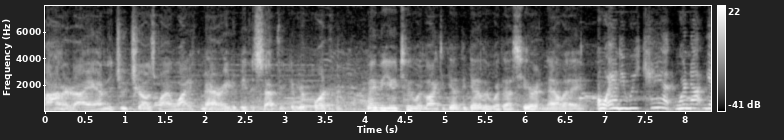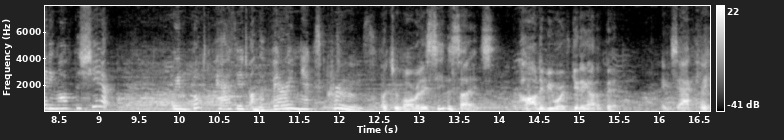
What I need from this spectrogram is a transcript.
honored I am that you chose my wife, Mary, to be the subject of your portrait. Maybe you two would like to get together with us here in L.A. Oh, Andy, we can't. We're not getting off the ship. We booked passage on the very next cruise. But you've already seen the sights. Hardly be worth getting out of bed. Exactly.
